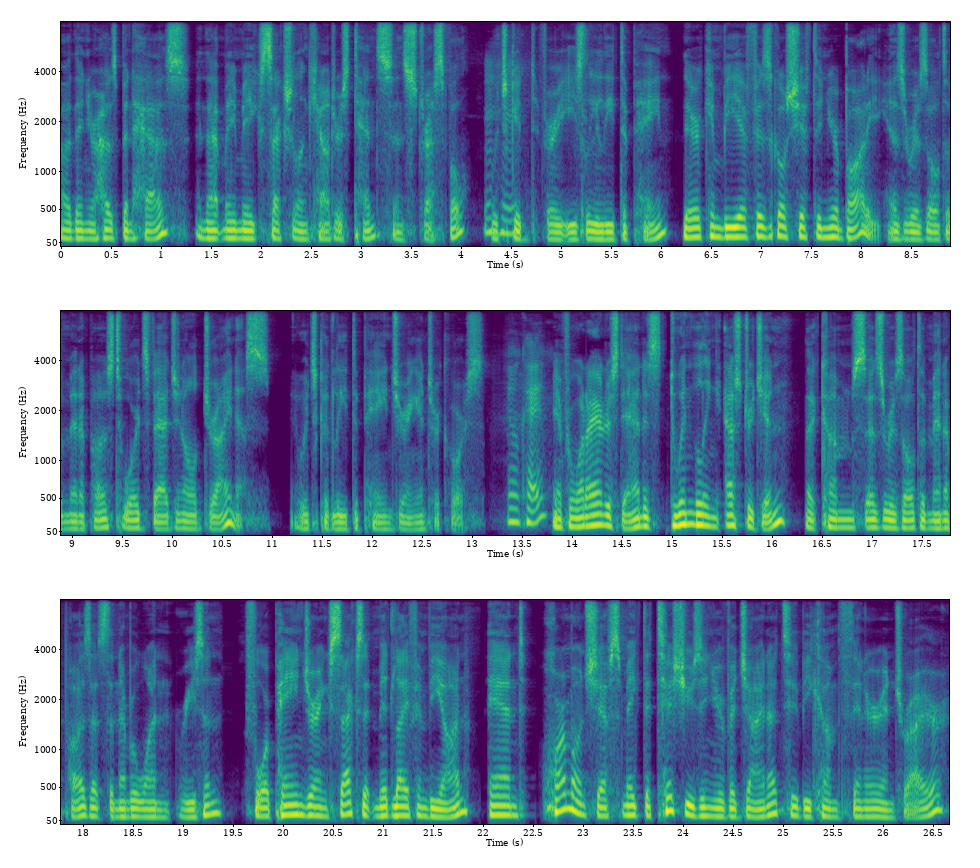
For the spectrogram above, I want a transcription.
uh, than your husband has, and that may make sexual encounters tense and stressful, which could very easily lead to pain. There can be a physical shift in your body as a result of menopause towards vaginal dryness, which could lead to pain during intercourse. Okay. And from what I understand, it's dwindling estrogen that comes as a result of menopause. That's the number one reason for pain during sex at midlife and beyond. And hormone shifts make the tissues in your vagina to become thinner and drier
